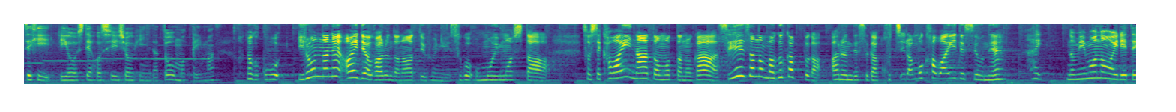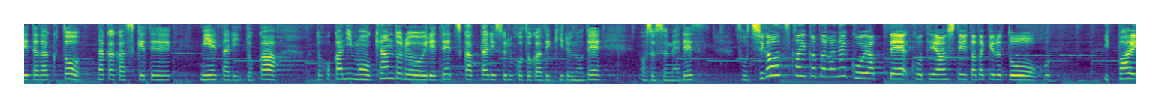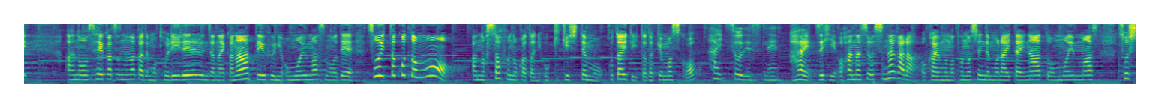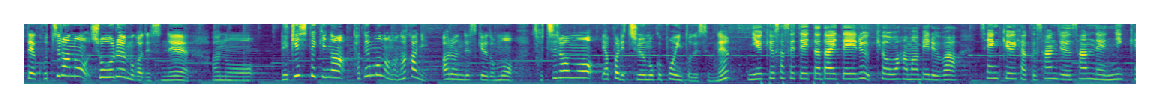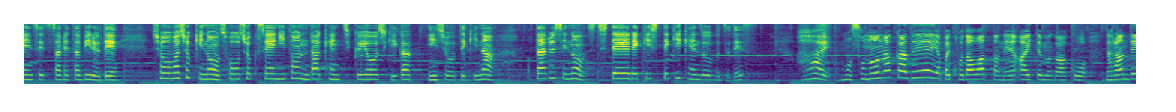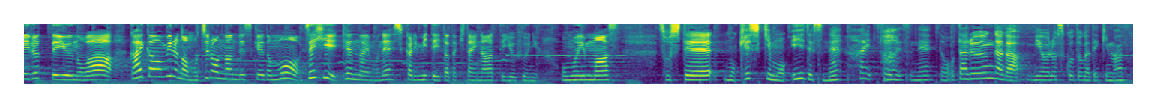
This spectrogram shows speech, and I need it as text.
ぜひ利用してほしい商品だと思っています。なんかこういろんなねアイデアがあるんだなっていうふうにすごい思いました。そして可愛いなと思ったのが星座のマグカップがあるんですがこちらも可愛いですよね。はい。飲み物を入れていただくと中が透けて見えたりとかあと他にもキャンドルを入れて使ったりすることができるのでおすすめです。そう違う使い方がねこうやってこう提案していただけるとこういっぱいあの生活の中でも取り入れれるんじゃないかなっていうふうに思いますのでそういったこともあのスタッフの方にお聞きしても答えていただけますか？はいそうですね。はいぜひお話をしながらお買い物楽しんでもらいたいなと思います。そしてこちらのショールームがですねあの歴史的な建物の中にあるんですけれどもそちらもやっぱり注目ポイントですよね。入居させていただいている京和浜ビルは1933年に建設されたビルで昭和初期の装飾性に富んだ建築様式が印象的な小樽市の指定歴史的建造物です。はい。もうその中でやっぱりこだわったねアイテムがこう並んでいるっていうのは外観を見るのはもちろんなんですけれどもぜひ店内もねしっかり見ていただきたいなっていうふうに思います。そしてもう景色もいいですね。はいそうですね、はい、小樽運河が見下ろすことができます。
